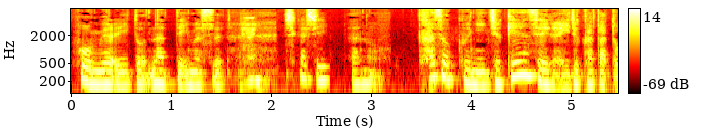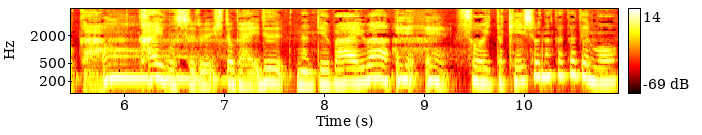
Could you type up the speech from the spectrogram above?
フォーミュラリーとなっています。しかしあの家族に受験生がいる方とか介護する人がいるなんていう場合は、ええ、そういった軽症な方でも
